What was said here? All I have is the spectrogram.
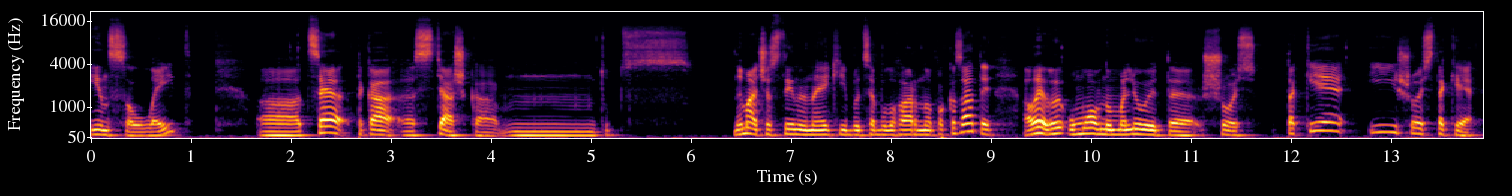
Insulate. Це така е, стяжка. Тут нема частини, на якій би це було гарно показати, але ви умовно малюєте щось таке і щось таке.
